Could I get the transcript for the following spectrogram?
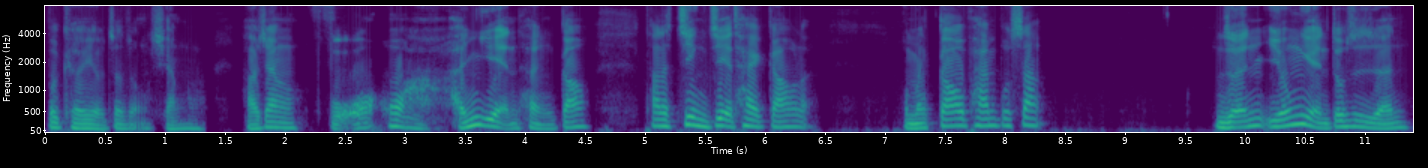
不可以有这种想法，好像佛哇很远很高，他的境界太高了，我们高攀不上。人永远都是人，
